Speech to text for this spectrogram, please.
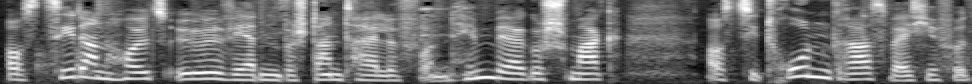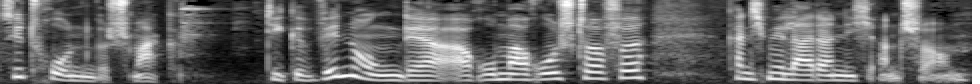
Aus Zedernholzöl werden Bestandteile von Himbeergeschmack, aus Zitronengras welche für Zitronengeschmack. Die Gewinnung der Aromarohstoffe kann ich mir leider nicht anschauen.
